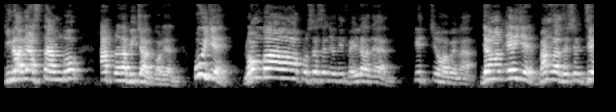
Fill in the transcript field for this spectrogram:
কীভাবে আস্থা আনব? আপনারা বিচার করেন। ওই যে লম্বা প্রসেসে যদি ফেলা দেন, কিচ্ছু হবে না। যেমন এই যে বাংলাদেশের যে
